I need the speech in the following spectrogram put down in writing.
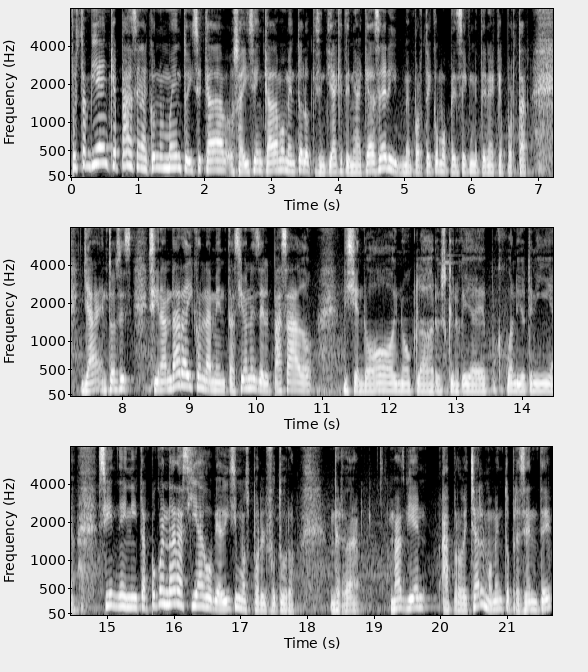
pues también que pasa en aquel momento, hice cada, o sea, hice en cada momento lo que sentía que tenía que hacer y me porté como pensé que me tenía que portar. Ya, entonces, sin andar ahí con lamentaciones del pasado, diciendo, ay, no, claro, que en aquella época, cuando yo tenía, sí, ni, ni tampoco andar así agobiadísimos por el futuro, ¿verdad? Más bien aprovechar el momento presente,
